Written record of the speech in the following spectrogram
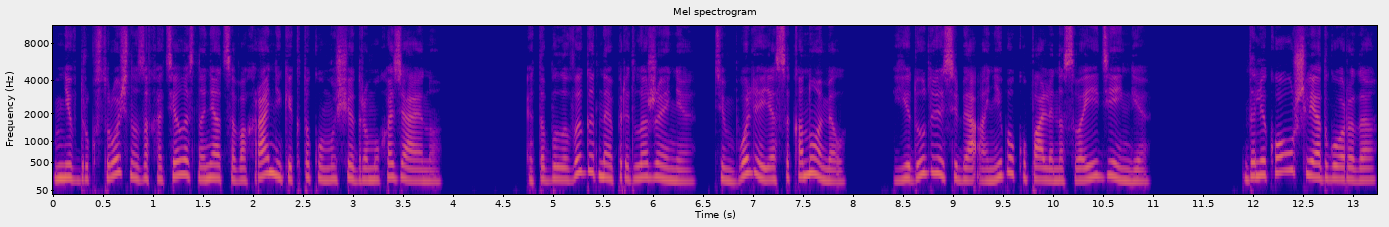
Мне вдруг срочно захотелось наняться в охраннике к такому щедрому хозяину. Это было выгодное предложение, тем более я сэкономил. Еду для себя они покупали на свои деньги. Далеко ушли от города.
